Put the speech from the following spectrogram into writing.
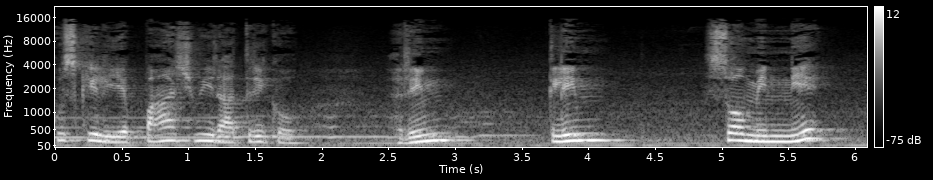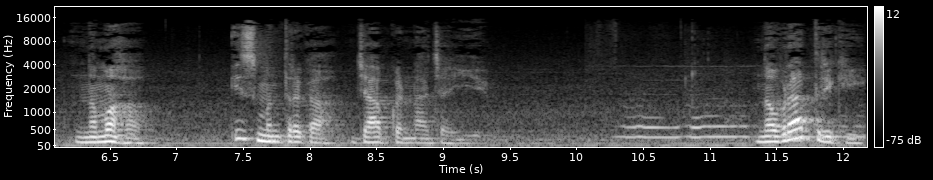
उसके लिए पांचवी रात्रि को रिम, क्लिम, सौमिन्य नमः, इस मंत्र का जाप करना चाहिए। नवरात्रि की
